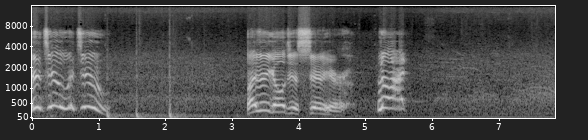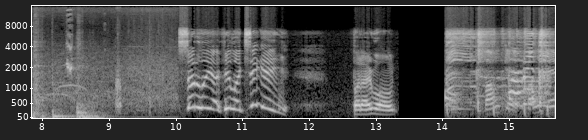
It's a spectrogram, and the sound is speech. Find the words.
It's you, it's you. I think I'll just sit here. Not! Suddenly I feel like singing! But I won't. Funky, funky,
